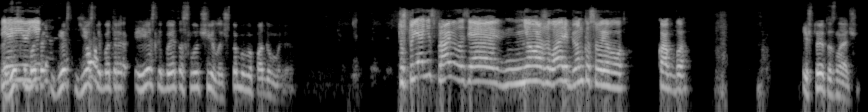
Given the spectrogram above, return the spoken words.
А я если, ее... бы это, если, если, бы это, если бы это случилось, что бы вы подумали? То, что я не справилась, я не ожила ребенка своего, как бы. И что это значит?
